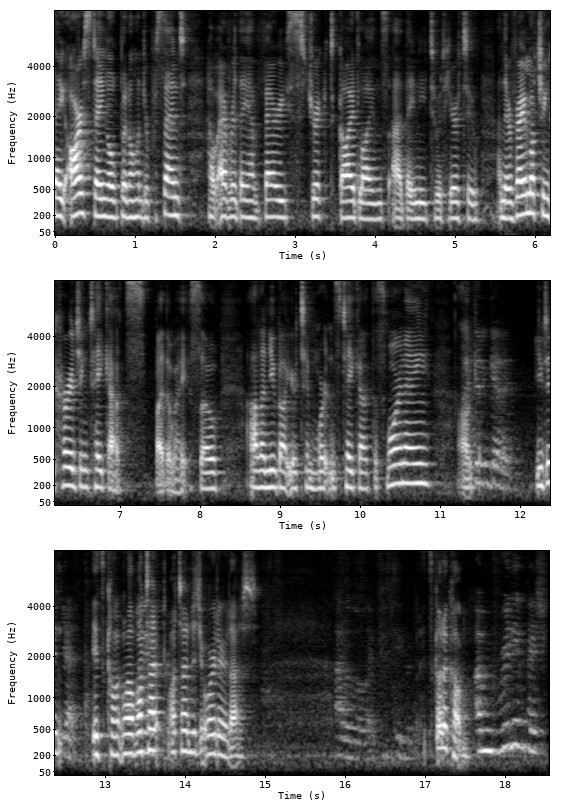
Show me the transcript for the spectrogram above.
they are staying open 100%. However, they have very strict guidelines uh, they need to adhere to. And they're very much encouraging takeouts, by the way. So, Alan, you got your Tim Hortons takeout this morning. I um, didn't get it. You didn't? Yeah. It's coming. Well, what time, what time did you order it at? I don't know, like 15 minutes. It's going to come. I'm really impatient.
